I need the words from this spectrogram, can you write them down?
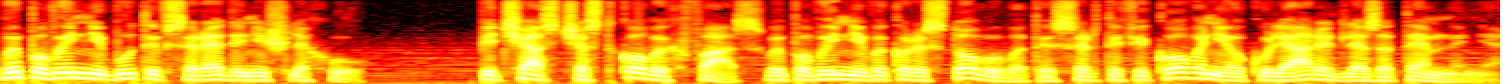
ви повинні бути всередині шляху. Під час часткових фаз ви повинні використовувати сертифіковані окуляри для затемнення.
